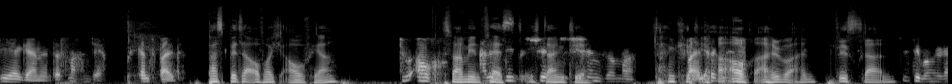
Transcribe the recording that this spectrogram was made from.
Sehr gerne, das machen wir. Ganz bald. Passt bitte auf euch auf, ja? Du auch. Es war mir ein Alles Fest. Liebe, Ich schön- danke dir. Danke dir auch, Alban. Bis dann. Tschüss, lieber Holger.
